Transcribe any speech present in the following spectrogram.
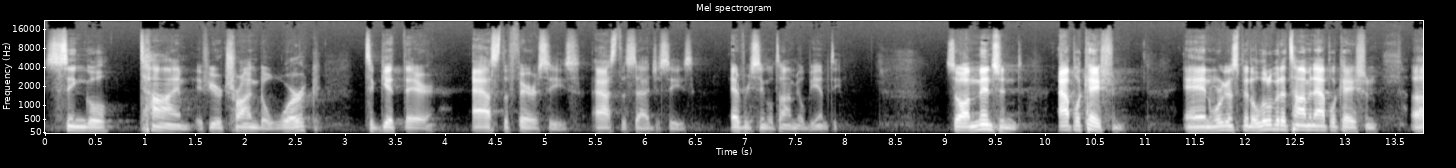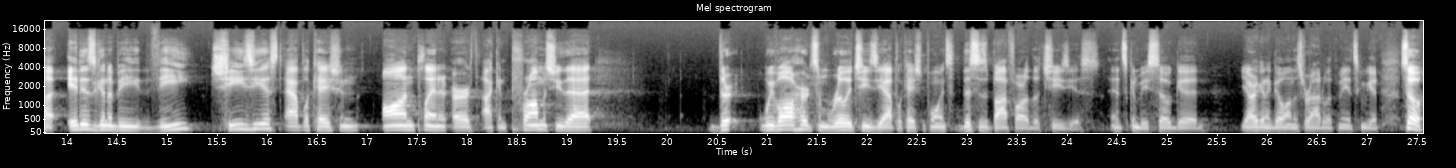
single time if you're trying to work to get there. Ask the Pharisees, ask the Sadducees. Every single time you'll be empty. So I mentioned application, and we're going to spend a little bit of time in application. Uh, it is going to be the cheesiest application on planet Earth. I can promise you that. There, we've all heard some really cheesy application points. This is by far the cheesiest, and it's going to be so good. Y'all are going to go on this ride with me. It's going to be good. So,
